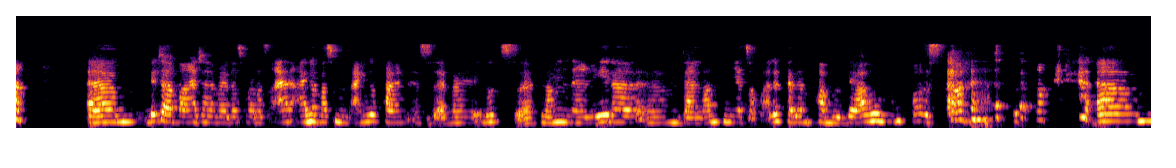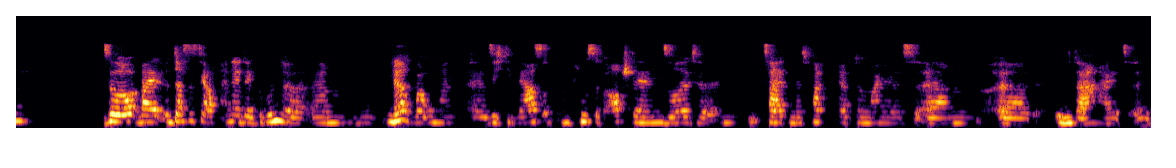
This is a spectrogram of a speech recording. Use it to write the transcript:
ähm, Mitarbeiter, weil das war das eine, was mir eingefallen ist, äh, bei Lutz äh, Flammen der Rede, ähm, da landen jetzt auf alle Fälle ein paar Bewerbungen im Postfach. ähm, so, weil das ist ja auch einer der Gründe, ähm, ne, warum man äh, sich divers und inclusive aufstellen sollte in Zeiten des Fachkräftemangels, ähm, äh, um da halt äh,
